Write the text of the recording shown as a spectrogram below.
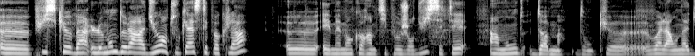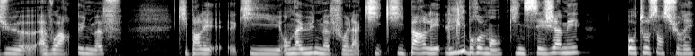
Euh, puisque ben, le monde de la radio, en tout cas à cette époque-là, euh, et même encore un petit peu aujourd'hui, c'était un monde d'hommes. Donc euh, voilà, on a dû avoir une meuf qui parlait, qui, on a eu une meuf, voilà, qui, qui parlait librement, qui ne s'est jamais auto-censurée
